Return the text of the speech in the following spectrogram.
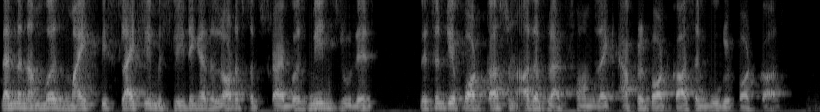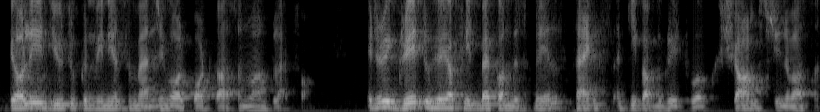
then the numbers might be slightly misleading as a lot of subscribers, me included, listen to your podcast on other platforms like Apple Podcasts and Google Podcasts, purely due to convenience of managing all podcasts on one platform. It would be great to hear your feedback on this mail. Thanks and keep up the great work. Sham Srinivasan.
